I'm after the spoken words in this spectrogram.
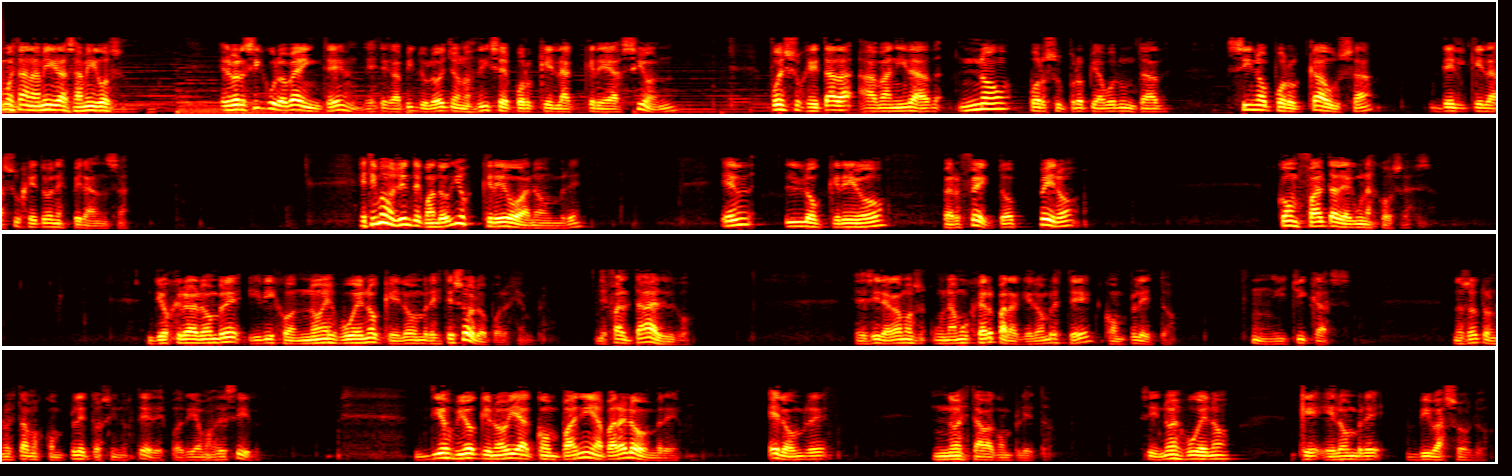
¿Cómo están amigas, amigos? El versículo 20 de este capítulo 8 nos dice, porque la creación fue sujetada a vanidad no por su propia voluntad, sino por causa del que la sujetó en esperanza. Estimado oyente, cuando Dios creó al hombre, Él lo creó perfecto, pero con falta de algunas cosas. Dios creó al hombre y dijo, no es bueno que el hombre esté solo, por ejemplo. Le falta algo. Es decir, hagamos una mujer para que el hombre esté completo. Y chicas, nosotros no estamos completos sin ustedes, podríamos decir. Dios vio que no había compañía para el hombre. El hombre no estaba completo. Sí, no es bueno que el hombre viva solo.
